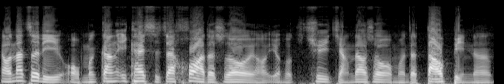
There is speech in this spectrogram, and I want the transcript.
哦，那这里我们刚一开始在画的时候有有去讲到说，我们的刀柄呢，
